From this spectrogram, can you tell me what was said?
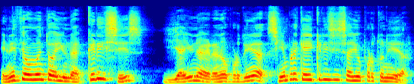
En este momento hay una crisis y hay una gran oportunidad. Siempre que hay crisis hay oportunidad.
